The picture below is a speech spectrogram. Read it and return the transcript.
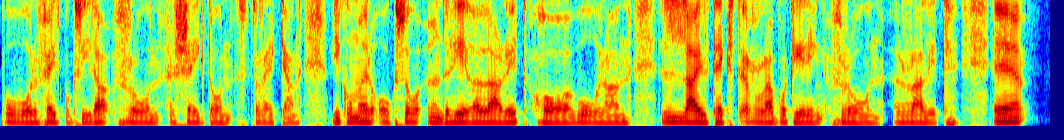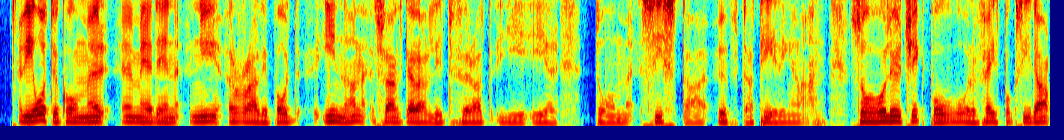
på vår Facebook-sida från Shakedown-sträckan. Vi kommer också under hela rallyt ha våran live-textrapportering från rallyt. Vi återkommer eh, med en ny rallypodd innan Svenska rallyt för att ge er de sista uppdateringarna. Så håll utkik på vår Facebook-sida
